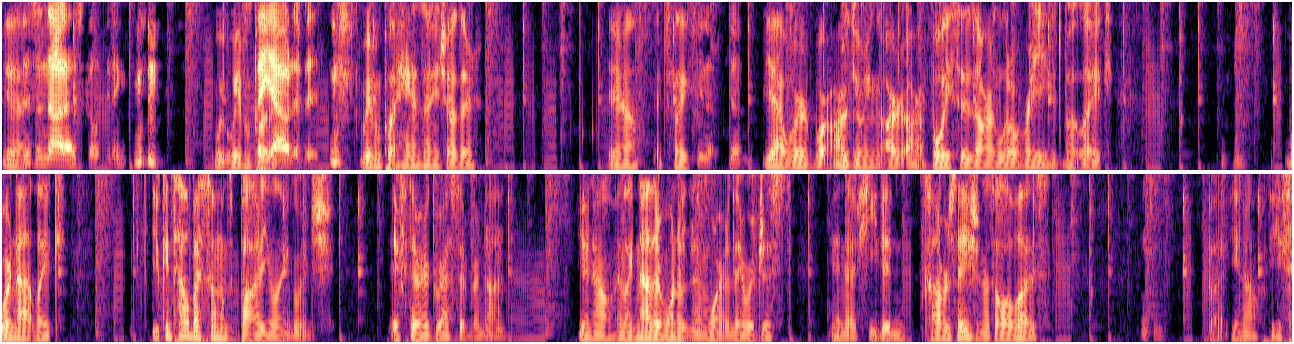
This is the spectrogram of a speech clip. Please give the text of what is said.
yeah This is not escalating. we, we haven't Stay put out of it. we haven't put hands on each other you know it's like you know, you know. yeah we're we're arguing our our voices are a little raised but like Mhm. we're not like you can tell by someone's body language if they're aggressive or not Mhm. you know and like neither one of Mhm. them were they were just in a heated conversation that's all it was Mhm. But you know these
